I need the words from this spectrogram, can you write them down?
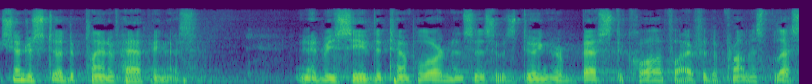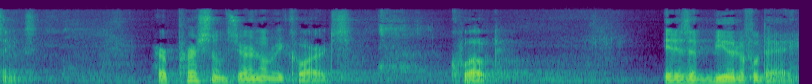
She understood the plan of happiness and had received the temple ordinances and was doing her best to qualify for the promised blessings. Her personal journal records, quote, it is a beautiful day.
